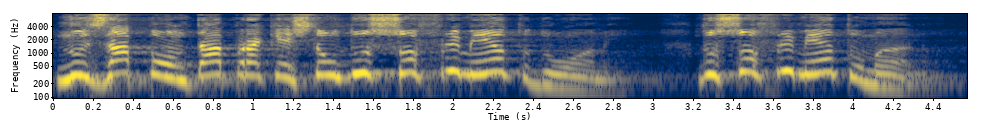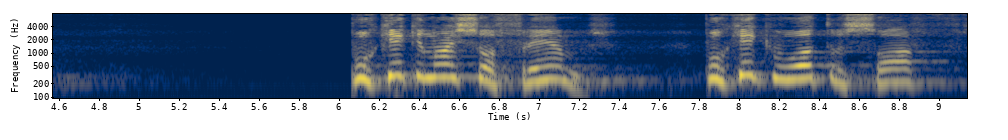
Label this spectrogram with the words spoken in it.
nos apontar para a questão do sofrimento do homem, do sofrimento humano. Por que, que nós sofremos? Por que, que o outro sofre?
